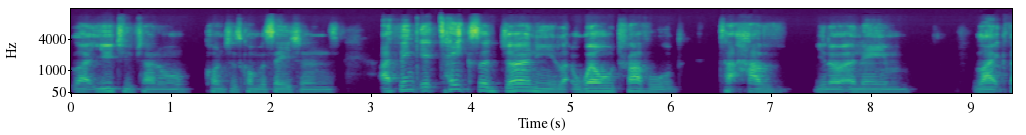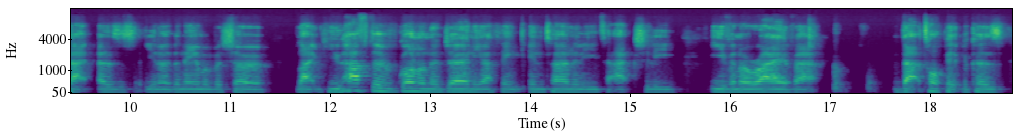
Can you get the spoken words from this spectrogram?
like youtube channel conscious conversations i think it takes a journey like well traveled to have you know a name like that as you know the name of a show. Like you have to have gone on a journey i think internally to actually even arrive at that topic because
